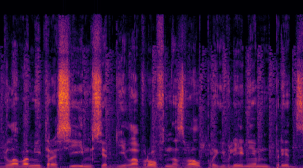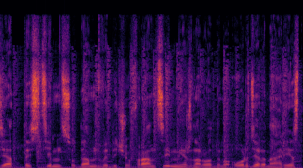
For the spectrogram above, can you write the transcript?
Глава МИД России Сергей Лавров назвал проявлением предвзятости суда выдачу Франции международного ордера на арест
